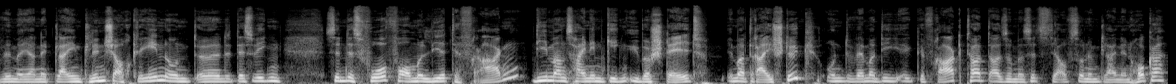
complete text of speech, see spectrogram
will man ja nicht gleich in Clinch auch gehen und äh, deswegen sind es vorformulierte Fragen, die man seinem Gegenüber stellt, immer drei Stück. Und wenn man die äh, gefragt hat, also man sitzt ja auf so einem kleinen Hocker,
